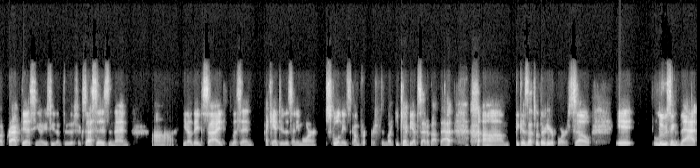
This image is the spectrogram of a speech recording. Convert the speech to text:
of practice you know you see them through their successes and then uh, you know they decide listen i can't do this anymore school needs to come first and like you can't be upset about that um, because that's what they're here for. So it losing that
